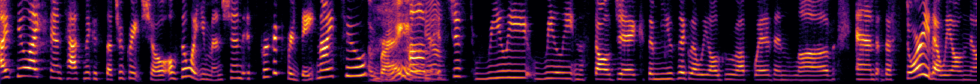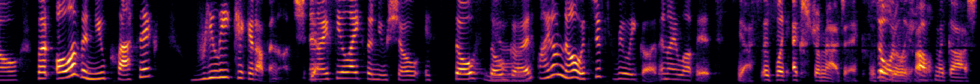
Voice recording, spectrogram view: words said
I feel like Phantasmic is such a great show. Also, what you mentioned, it's perfect for date night too. right? Um, Yeah. It's just really, really nostalgic. The music that we all grew up with and love, and the story that we all know. But all of the new classics really kick it up a notch. And I feel like the new show is so, so Yeah. good. I don't know. It's just really good, and I love it. Yes, it's like extra magic, which So is really emotional. oh my gosh.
